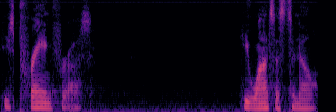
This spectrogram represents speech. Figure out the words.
He's praying for us. He wants us to know.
